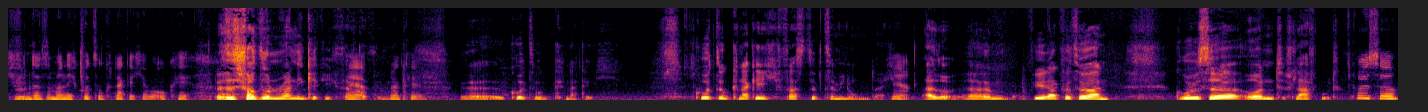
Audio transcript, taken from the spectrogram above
Ich finde das immer nicht kurz und knackig, aber okay. Das ist schon so ein Running Kick, ich sag Ja, das immer. okay. Äh, kurz und knackig. Kurz und knackig, fast 17 Minuten gleich. Ja. Also, ähm, vielen Dank fürs Hören. Grüße und schlaf gut. Grüße.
